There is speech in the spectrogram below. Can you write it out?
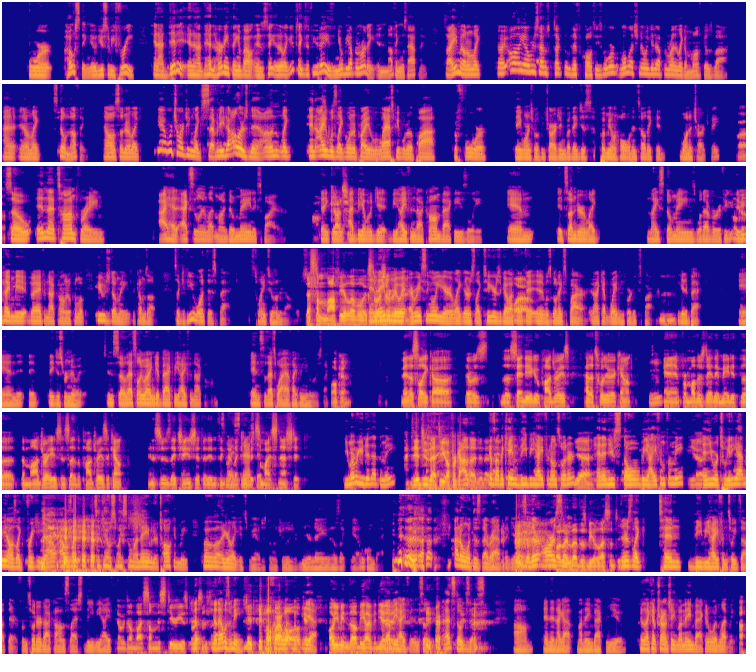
for hosting. It used to be free, and I did it, and I hadn't heard anything about it. was taking, they're like, it takes a few days, and you'll be up and running, and nothing was happening. So I emailed them like, they're like, oh yeah, we're just having some technical difficulties, but we're, we'll let you know when we get it up and running. Like a month goes by, and, and I'm like, still nothing. And all of a sudden they're like, yeah, we're charging like seventy dollars now, and like and I was like one of probably the last people to apply before they weren't supposed to be charging, but they just put me on hold until they could want to charge me. Wow. So in that time frame, I had accidentally let my domain expire, thinking Gotcha. I'd be able to get bhyphen.com back easily, and it's under like nice domains, whatever. If you if you Okay. type in bhyphen.com, it'll come up huge domains. It comes up. It's like if you want this back, it's twenty two hundred dollars That's some mafia level and extortion. they renew right it there. every single year. Like there's like two years ago, I Wow. thought that it was going to expire, and I kept waiting for it to expire Mhm. to get it back, and it, it, they just renew it, and so that's the only way I can get back b hyphen.com, and so that's why I have hyphen universe. Okay. Man, that's like uh there was the San Diego Padres had a Twitter account Mhm. and for Mother's Day they made it the the Madres instead of the Padres account. And as soon as they changed it, they didn't think Somebody they'd like keep it. it. Somebody snatched it. You What? remember you did that to me I did do that to you. I forgot I did that. because I became the b hyphen on Twitter, Yeah, and then you stole b hyphen from me, yeah. and you were tweeting at me, and I was like freaking out. I was like, it's like yo, somebody stole my name, and they're talking to me. Blah, blah, blah. And you're like, it's me. I just don't want you to lose your, your name. And I was like, yeah, I'm going back. I don't want this to ever happen again. So there are I was like, let this be a lesson to you. there's like 10 db hyphen tweets out there from twitter.com slash db hyphen. that were done by some mysterious person. no, that was me. oh, Before I went, but okay. yeah, Oh, you mean the beehive? Yeah, the yeah. b hyphen. So that still exists. Um, and then I got my name back from you because I kept trying to change my name back and it wouldn't let me.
